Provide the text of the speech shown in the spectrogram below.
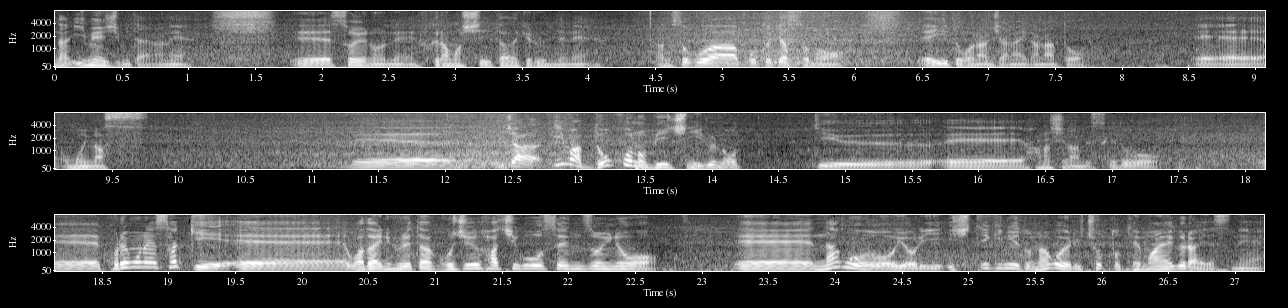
なイメージみたいなね、えそういうのをね膨らましていただけるんでね。あのそこはポッドキャストの、えいいとこなんじゃないかなと、え思います。でじゃあ今どこのビーチにいるの？っていう、え話なんですけどえー、これもねさっき、えー、話題に触れた58号線沿いの、えー、名護より位置的に言うと名護よりちょっと手前ぐらいですね、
